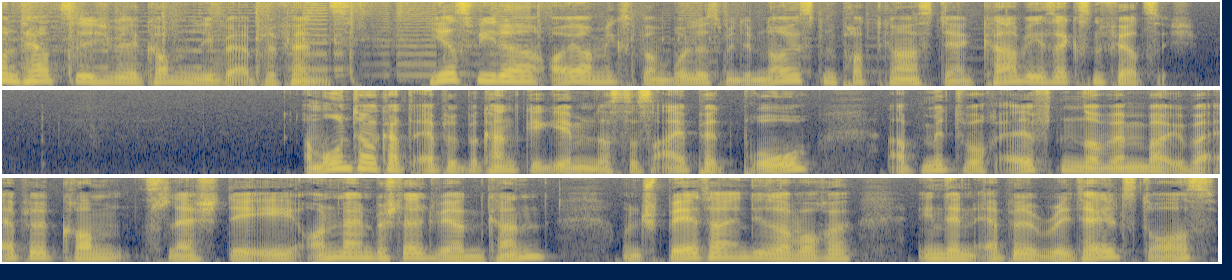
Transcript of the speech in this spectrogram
und herzlich willkommen, liebe Apple-Fans. Hier ist wieder euer Mix Bambullis mit dem neuesten Podcast der KW46. Am Montag hat Apple bekannt gegeben, dass das iPad Pro ab Mittwoch, 11. November über apple.com/de online bestellt werden kann und später in dieser Woche in den Apple Retail Stores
